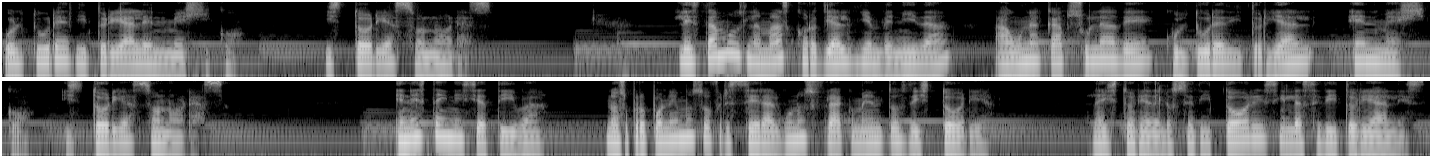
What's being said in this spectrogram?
Cultura Editorial en México. Historias sonoras. Les damos la más cordial bienvenida a una cápsula de Cultura Editorial en México. Historias sonoras. En esta iniciativa nos proponemos ofrecer algunos fragmentos de historia, la historia de los editores y las editoriales,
